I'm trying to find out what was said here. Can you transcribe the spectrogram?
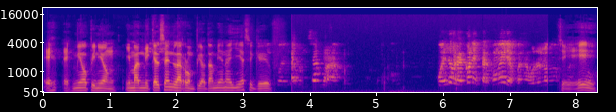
Es, es mi opinión. Y Matt Mikkelsen la rompió también allí, así que... Puedes, lograr conectar con ella, pues seguro no. Sí.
